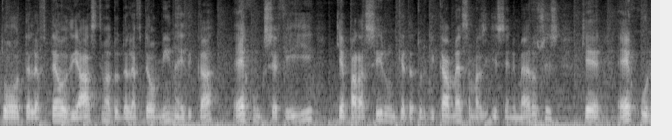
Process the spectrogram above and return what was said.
το τελευταίο διάστημα, τον τελευταίο μήνα ειδικά, έχουν ξεφύγει και παρασύρουν και τα τουρκικά μέσα μαζικής ενημέρωσης και έχουν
